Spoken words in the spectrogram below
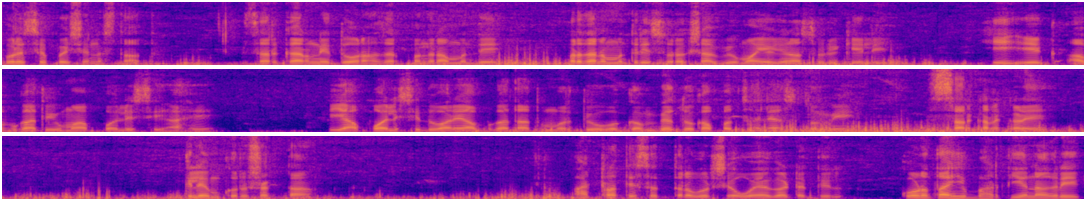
पुरेसे पैसे नसतात. सरकारने दोन हजार पंधरामध्ये प्रधानमंत्री सुरक्षा विमा योजना सुरू केली. ही एक अपघात विमा पॉलिसी आहे. या पॉलिसीद्वारे अपघातात मृत्यू व गंभीर दुखापत झाल्यास तुम्ही सरकारकडे क्लेम करू शकता. अठरा ते सत्तर वर्ष वयोगटातील कोणताही भारतीय नागरिक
